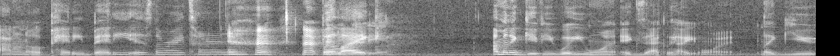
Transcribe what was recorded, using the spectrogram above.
I don't know if petty Betty is the right term. Not but like Betty. I'm gonna give you what you want exactly how you want. Like you,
